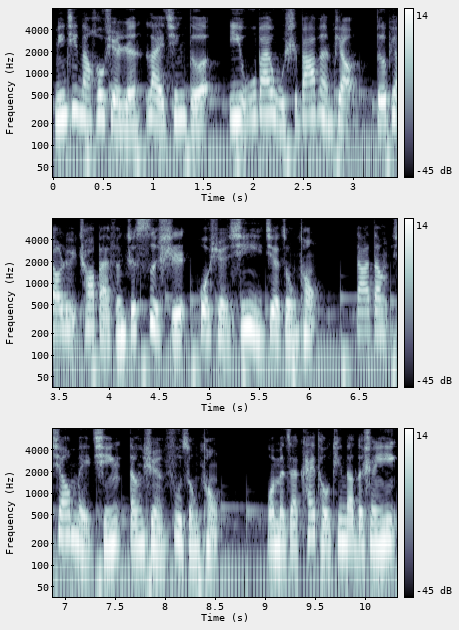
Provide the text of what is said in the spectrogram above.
民进党候选人赖清德以五百五十八万票，得票率超百分之四十，获选新一届总统，搭档萧美琴当选副总统。我们在开头听到的声音，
